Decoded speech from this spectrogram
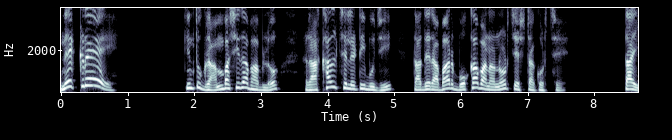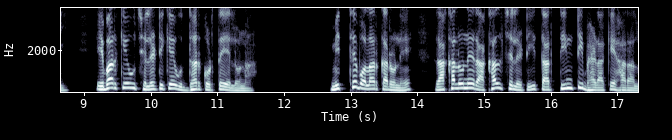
নেকড়ে! কিন্তু গ্রামবাসীরা ভাবল, রাখাল ছেলেটি বুঝি তাদের আবার বোকা বানানোর চেষ্টা করছে। তাই এবার কেউ ছেলেটিকে উদ্ধার করতে এল না। মিথ্যে বলার কারণে রাখালনে রাখাল ছেলেটি তার তিনটি ভেড়াকে হারাল।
